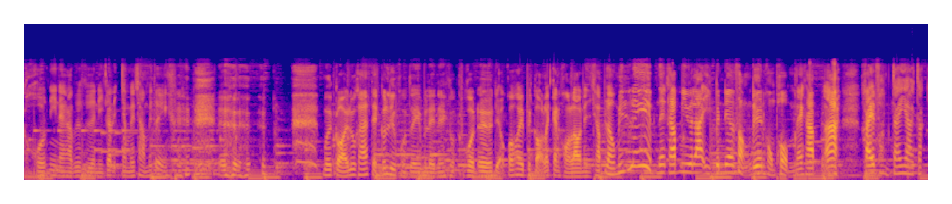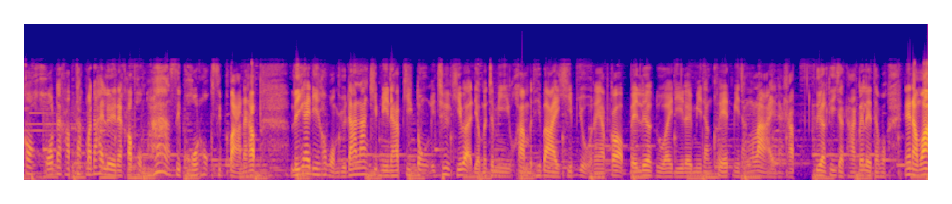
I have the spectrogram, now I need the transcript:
กรอโค้ดนี่นะครับก็คืออันนี้ก็ยังไม่ได้ทำให้ตัวเองเมื่อก่อนลูกค้าเสร็จก็ลืมของตัวเองไปเลยนะครับทุกคนเออเดี๋ยวก็ค่อยไปกรอแล้วกันของเรานะครับเราไม่รีบนะครับมีเวลาอีกเป็นเดือน 2 เดือนของผมนะครับอะใครสนใจอยากจะกรอโค้ดนะครับทักมาได้เลยนะครับผม 50 โค้ด60 บาทนะครับลิงก์ไอดีของผมอยู่ด้านล่างคลิปนี้นะครับคลิกตรงชื่อคลิปอะเดี๋ยวมันจะมีคำอธิบายคลิปอยู่นะครับก็ไปเลือกดู ID เลยมีทั้งเฟซมีทั้งไลน์นะครับเลือกที่จะทักได้เลยแต่ผมแนะนำว่า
